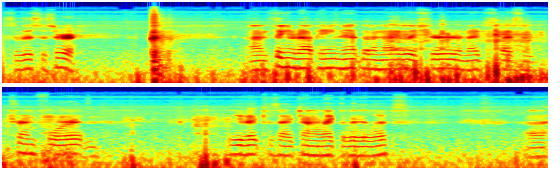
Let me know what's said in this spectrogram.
so this is her. I'm thinking about painting it, but I'm not really sure. I might just buy some trim for it and leave it because I kind of like the way it looks. Uh,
